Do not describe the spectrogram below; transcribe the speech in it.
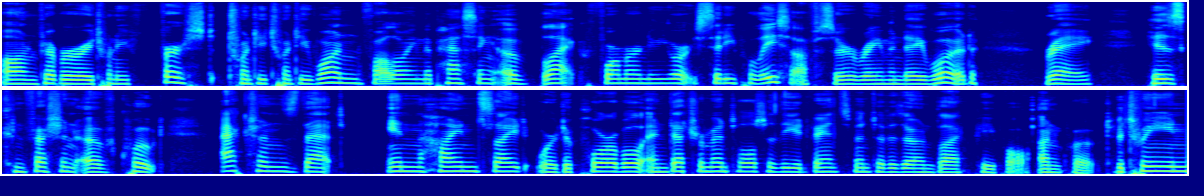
On February 21st, 2021, following the passing of black former New York City police officer Raymond A. Wood, Ray, his confession of, quote, actions that, in hindsight, were deplorable and detrimental to the advancement of his own black people, unquote. Between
